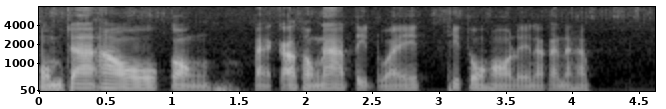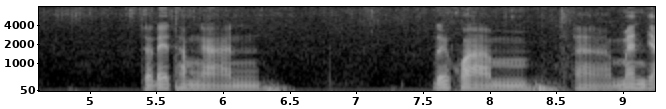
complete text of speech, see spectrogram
ผมจะเอากล่องแปะกาวสองหน้าติดไว้ที่ตัวฮอเลยแล้วกันนะครับ จะได้ทำงานด้วยความแม่นย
